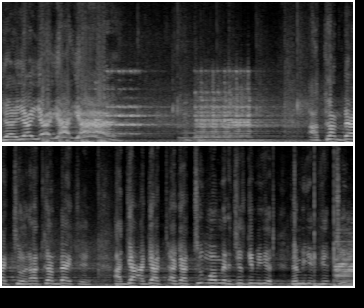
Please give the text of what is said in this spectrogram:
Yeah, yeah, yeah, yeah, yeah. I'll come back to it. I'll come back to it. I got, I got, I got two more minutes. Just give me, let me give you two.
